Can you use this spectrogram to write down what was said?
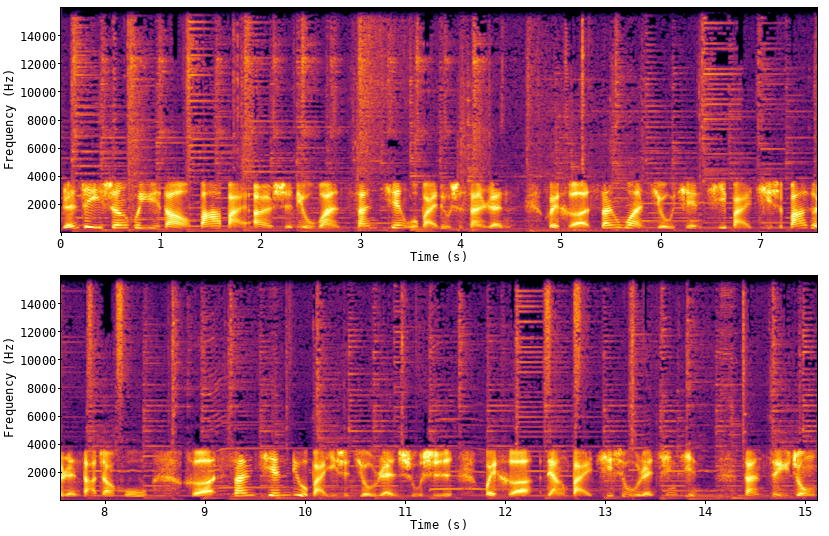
人这一生会遇到八百二十六万三千五百六十三人。会和三万九千七百七十八个人打招呼，和三千六百一十九人熟识，会和两百七十五人亲近，但最终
